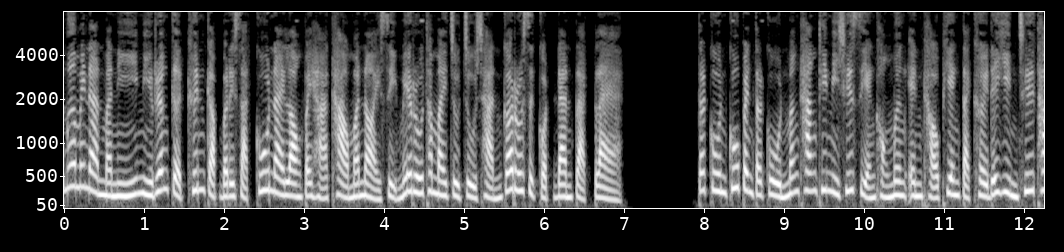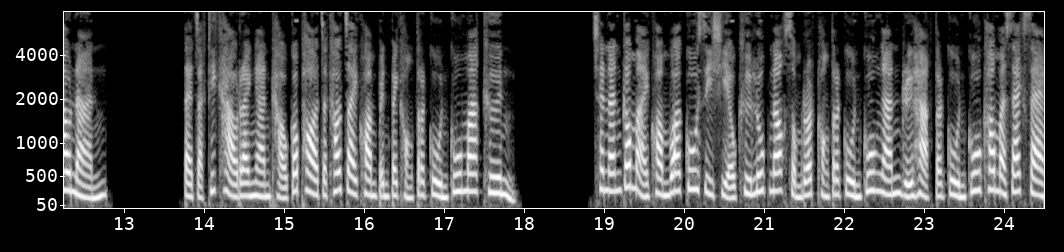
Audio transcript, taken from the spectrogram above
เมื่อไม่นานมานี้มีเรื่องเกิดขึ้นกับบริษัทกู้นายลองไปหาข่าวมาหน่อยสิ ไม่รู้ทำไมจู่ๆฉันก็รู้สึกกดดันแปลกๆ ตระกูลกู้เป็นตระกูลมั่งคั่งที่มีชื่อเสียงของเมืองเอ็นเขาเพียงแต่เคยได้ยินชื่อเท่านั้น แต่จากที่ข่าวรายงานเขาก็พอจะเข้าใจความเป็นไปของตระกูลกู้มากขึ้น ฉะนั้นก็หมายความว่ากู้ซีเฉียวคือลูกนอกสมรสของตระกูลกู้งั้น หรือหากตระกูลกู้เข้ามาแทรกแซง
